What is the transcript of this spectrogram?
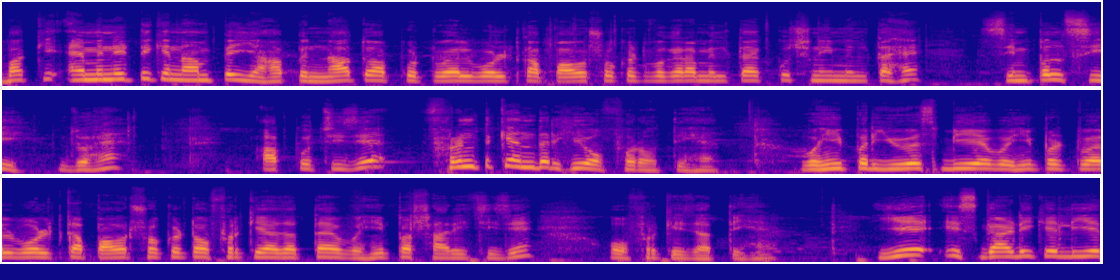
बाकी एम्यूनिटी के नाम पे यहाँ पे ना तो आपको 12 वोल्ट का पावर सॉकेट वगैरह मिलता है, कुछ नहीं मिलता है। सिंपल सी जो है, आपको चीज़ें फ्रंट के अंदर ही ऑफ़र होती हैं। वहीं पर यूएसबी है, वहीं पर 12 वोल्ट का पावर सॉकेट ऑफ़र किया जाता है, वहीं पर सारी चीज़ें ऑफ़र की जाती हैं। ये इस गाड़ी के लिए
